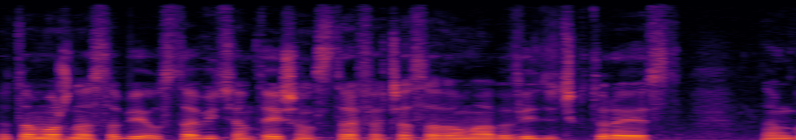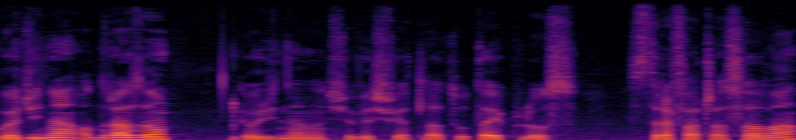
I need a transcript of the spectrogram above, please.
no to można sobie ustawić tamtejszą strefę czasową, aby wiedzieć, która jest tam godzina od razu. Godzina się wyświetla tutaj plus strefa czasowa.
